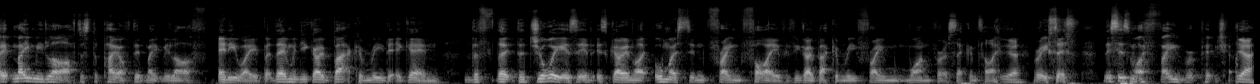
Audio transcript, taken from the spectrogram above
it made me laugh. Just the payoff did make me laugh anyway. But then when you go back and read it again, the the, the joy is is going like almost in frame five. If you go back and read frame one for a second time, Yeah. where he says, "This is my favourite picture." Yeah,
